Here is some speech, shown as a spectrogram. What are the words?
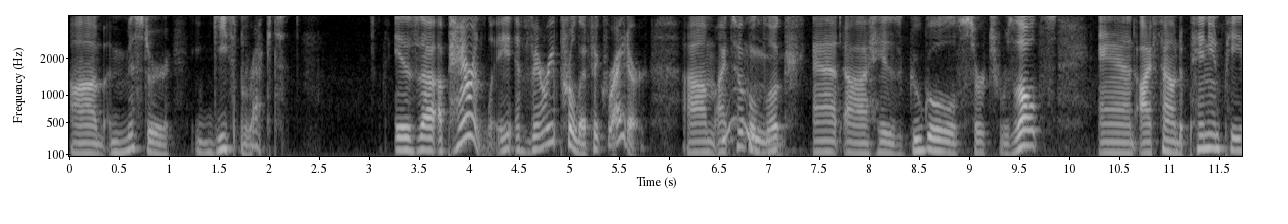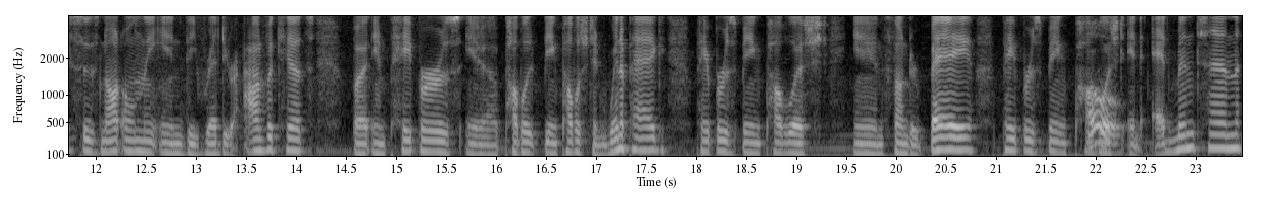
um, Mr. Giesbrecht, is uh, apparently a very prolific writer. Um, I took a look at uh, his Google search results, and I found opinion pieces not only in the Red Deer Advocate, but in papers uh, public, being published in Winnipeg, papers being published in Thunder Bay, papers being published Oh. in Edmonton.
